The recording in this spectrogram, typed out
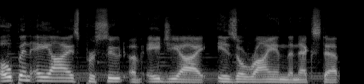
OpenAI's pursuit of AGI is Orion the next step?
